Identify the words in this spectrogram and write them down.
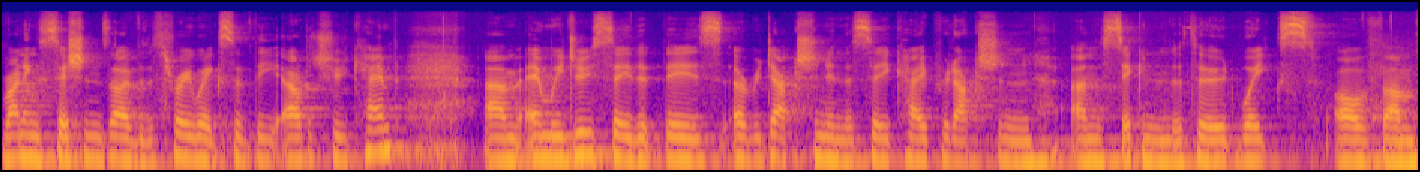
running sessions over the three weeks of the altitude camp. Um, and we do see that there's a reduction in the CK production on the second and the third weeks of um,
